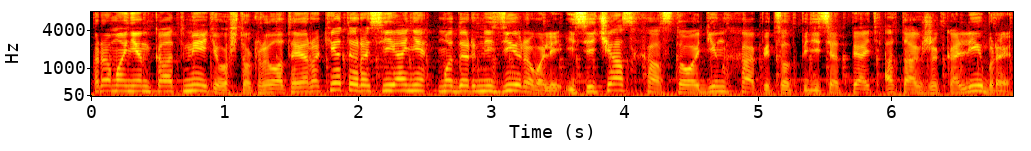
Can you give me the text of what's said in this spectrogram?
Романенко отметил, что крылатые ракеты россияне модернизировали, и сейчас Х-101, Х-555, а также «Калибры»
